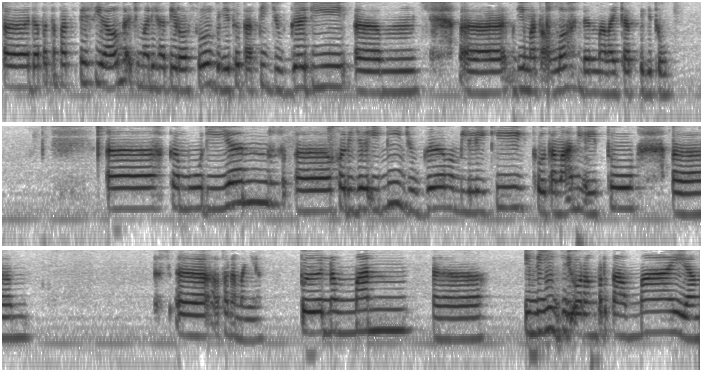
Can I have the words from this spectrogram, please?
uh, dapat tempat spesial nggak cuma di hati Rasul begitu tapi juga di um, uh, di mata Allah dan malaikat begitu. Uh, kemudian uh, Khadijah ini juga memiliki keutamaan yaitu um, uh, apa namanya peneman uh, intinya jadi orang pertama yang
